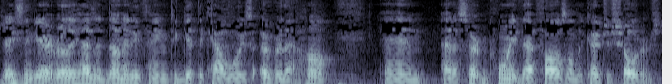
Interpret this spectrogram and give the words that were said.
Jason Garrett really hasn't done anything to get the Cowboys over that hump. And at a certain point, that falls on the coach's shoulders.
